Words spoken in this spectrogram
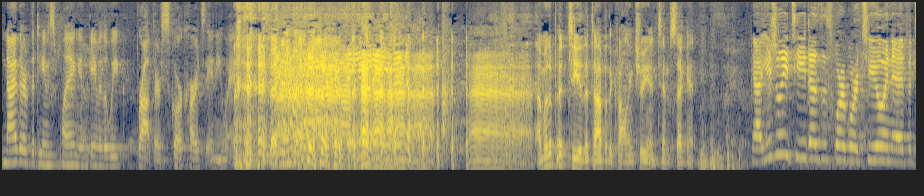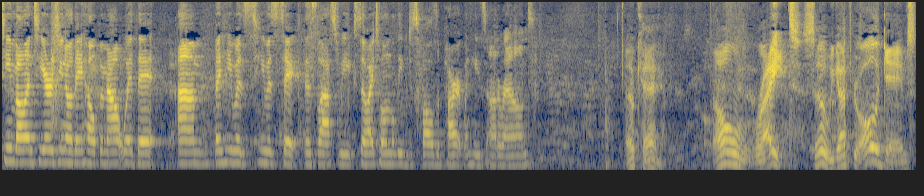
Neither of the teams playing in Game of the Week brought their scorecards anyway. I'm gonna put T at the top of the calling tree and Tim second. Yeah, usually T does the scoreboard too, and if a team volunteers, you know, they help him out with it. Um, but he was he was sick this last week, so I told him the league just falls apart when he's not around. Okay. All right. So we got through all the games.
